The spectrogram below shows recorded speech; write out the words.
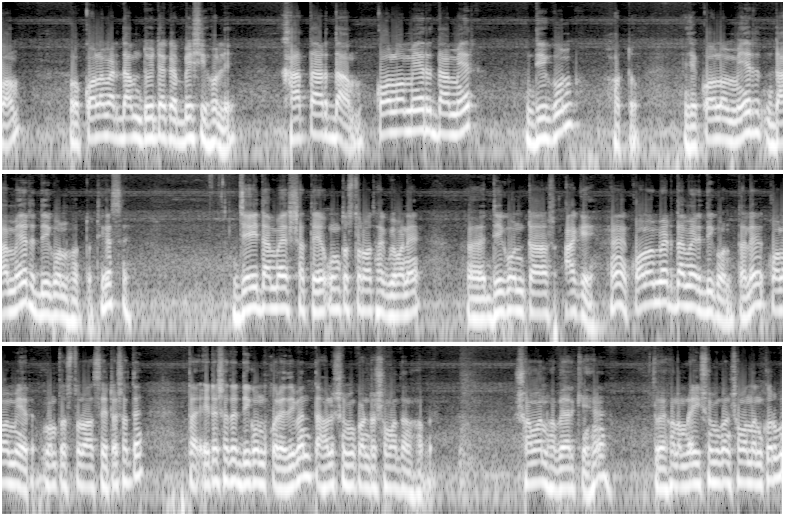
কম। ও কলমের দাম দুই টাকা বেশি হলে খাতার দাম কলমের দামের দ্বিগুণ হতো। যে কলমের দামের দ্বিগুণ হতো, ঠিক আছে? যেই দামের সাথে অন্তস্তর থাকবে মানে দ্বিগুণটা আগে হ্যাঁ কলমের দামের দ্বিগুণ, তাহলে কলমের অন্তস্তর আছে এটার সাথে, তা এটার সাথে দ্বিগুণ করে দিবেন, তাহলে সমীকরণটা সমাধান হবে। সমান হবে আর কি হ্যাঁ? তো এখন আমরা এই সমীকরণ সমাধান করব,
